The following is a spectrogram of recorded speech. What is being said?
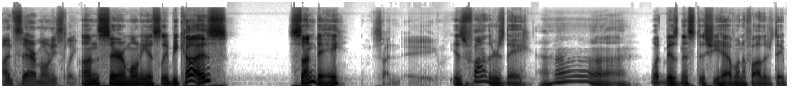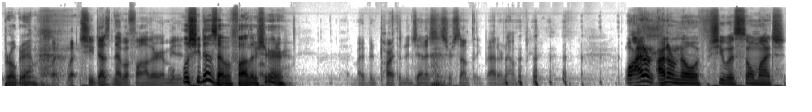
Unceremoniously. unceremoniously, because Sunday Sunday. Is Father's Day. Ah. What business does she have on a Father's Day program? What, what? She doesn't have a father? I mean, Well, she does have a father, Okay. sure. might have been parthenogenesis or something. But I don't know. Well, I don't I don't know if she was so much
